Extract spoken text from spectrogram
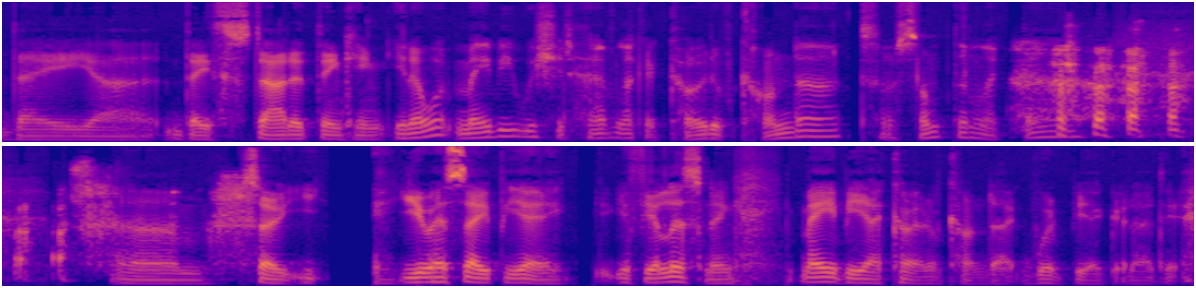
they uh, they started thinking, you know what, maybe we should have like a code of conduct or something like that. um, so USAPA, if you're listening, maybe a code of conduct would be a good idea.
